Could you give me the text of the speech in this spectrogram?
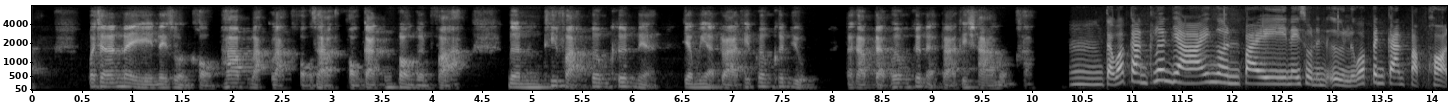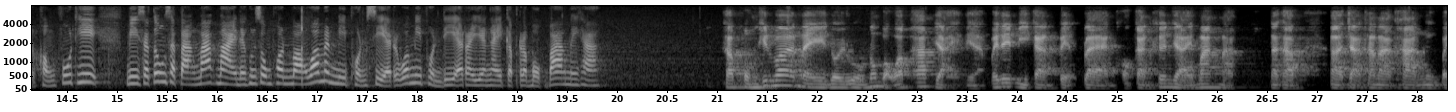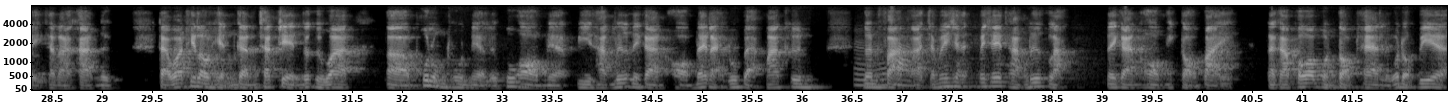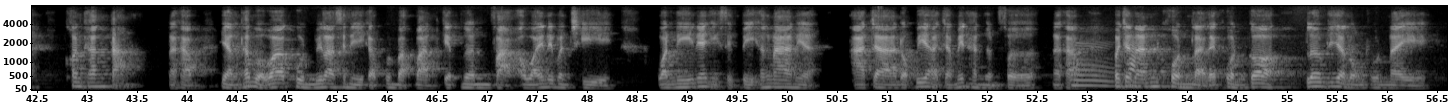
เพราะฉะนั้นในในส่วนของภาพหลักๆ ของของการคุ้มครองเงินฝาก เงินที่ฝากเพิ่มขึ้นเนี่ยยังมีอัตราที่เพิ่มขึ้นอยู่นะครับแต่เพิ่มขึ้นในอัตราที่ช้าลงครับอืมแต่ว่าการเคลื่อนย้ายเงินไปในส่วนอื่น ๆ หรือว่าเป็นการปรับพอร์ตของผู้ที่มีสตุ้งสตางค์มากมายเนี่ยคุณทรงพลมองว่ามันมีผลเสียหรือว่ามีผลดีอะไรยังไงกับระบบบ้างไหมคะ ครับผมคิดว่าในโดยรวมต้องบอกว่าภาพใหญ่เนี่ยไม่ได้มีการเปลี่ยนแปลงของการเคลื่อนย้ายมากนักนะครับอ่าจากธนาคารหนึ่งไปอีกธนาคารหนึ่งแต่ว่าที่เราเห็นกันชัดเจนก็คือว่าอ่าผู้ลงทุนเนี่ยหรือผู้ออมเนี่ยมีทางเลือกในการออมได้หลายรูปแบบมากขึ้นอืมเงินฝากค่ะอาจจะไม่ใช่ไม่ใช่ทางเลือกหลักในการออมอีกต่อไปนะครับ เพราะว่าผลตอบแทนหรือว่าดอกเบี้ยค่อนข้างต่ำนะครับ อย่างถ้าบอกว่าคุณวิลาสินีกับคุณบักบันเก็บเงินฝากเอาไว้ในบัญชี วันนี้เนี่ยอีกสิปีข้างหน้าเนี่ย อาจจะดอกเบี้ยอาจจะไม่ทันเงินเฟ้อนะครับอืมเพราะฉะนั้นคนหลาย ๆ คนก็เริ่มที่จะลงทุนใน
